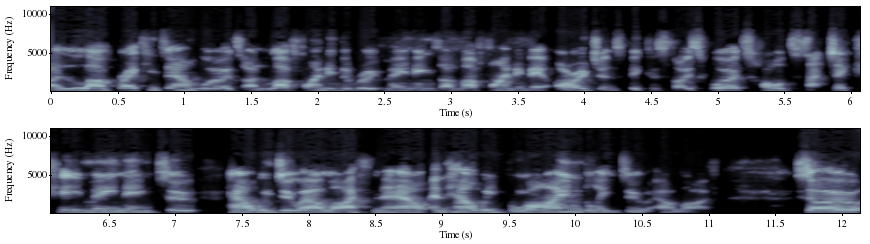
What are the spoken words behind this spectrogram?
I love breaking down words. I love finding the root meanings. I love finding their origins because those words hold such a key meaning to how we do our life now and how we blindly do our life. So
